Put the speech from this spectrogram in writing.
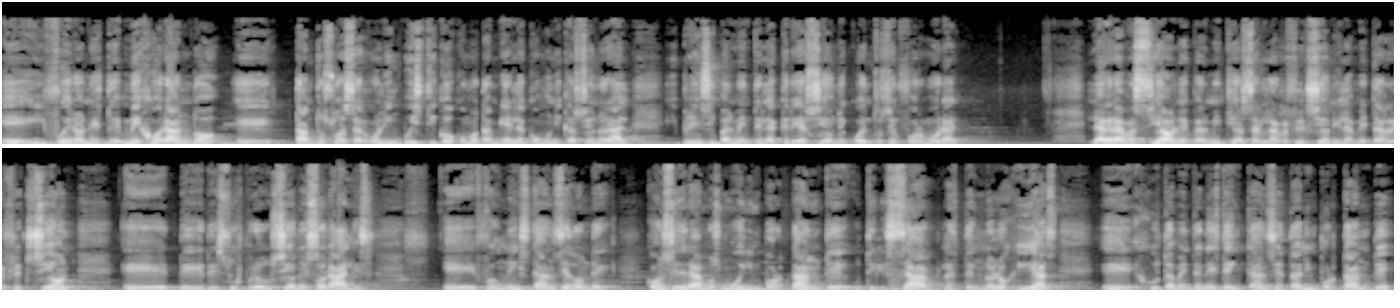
eh, y fueron este, mejorando tanto su acervo lingüístico como también la comunicación oral principalmente la creación de cuentos en forma oral. La grabación les permitió hacer la reflexión y la metareflexión de, de sus producciones orales. Eh, fue una instancia donde consideramos muy importante utilizar las tecnologías eh, justamente en esta instancia tan importante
